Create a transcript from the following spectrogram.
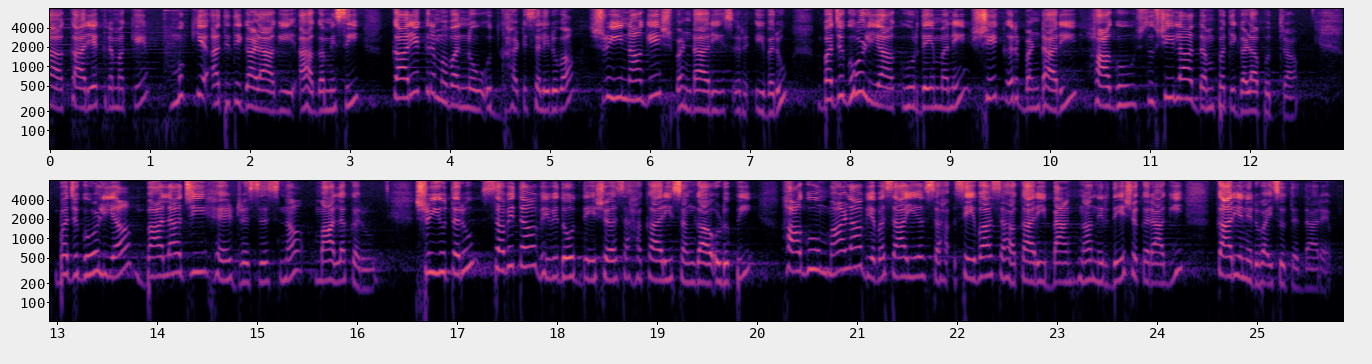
ಕಾರ್ಯಕ್ರಮಕ್ಕೆ ಮುಖ್ಯ ಅತಿಥಿಗಳಾಗಿ ಆಗಮಿಸಿ ಕಾರ್ಯಕ್ರಮವನ್ನು ಉದ್ಘಾಟಿಸಲಿರುವ ಶ್ರೀ ನಾಗೇಶ್ ಭಂಡಾರಿ ಇವರು, ಬಜಗೋಳಿಯ ಕೂರ್ದೇಮನೆ ಶೇಖರ್ ಭಂಡಾರಿ ಹಾಗೂ ಸುಶೀಲಾ ದಂಪತಿಗಳ ಪುತ್ರ. ಬಜಗೋಳಿಯ ಬಾಲಾಜಿ ಹೇರ್ ಡ್ರೆಸ್ಸಸ್ನ ಮಾಲಕರು. ಶ್ರೀಯುತರು ಸವಿತಾ ವಿವಿಧೋದ್ದೇಶ ಸಹಕಾರಿ ಸಂಘ ಉಡುಪಿ ಹಾಗೂ ಮಾಳಾ ವ್ಯವಸಾಯ ಸಹ, ಸೇವಾ ಸಹಕಾರಿ ಬ್ಯಾಂಕ್ನ ನಿರ್ದೇಶಕರಾಗಿ ಕಾರ್ಯನಿರ್ವಹಿಸುತ್ತಿದ್ದಾರೆ.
